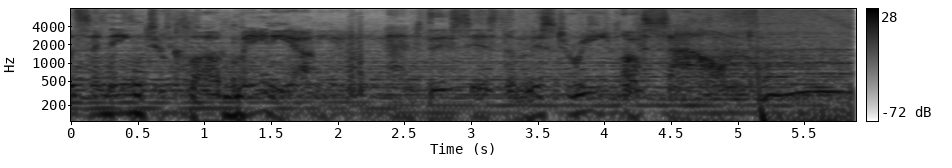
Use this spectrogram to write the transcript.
Listening to Club Mania, and this is the mystery of sound.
